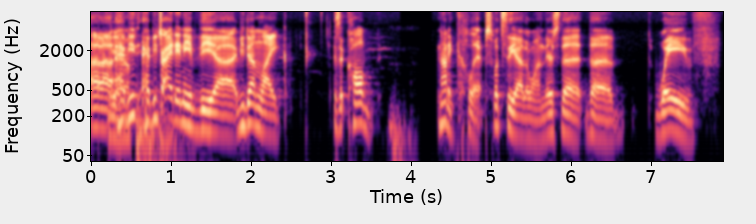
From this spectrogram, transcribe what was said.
Uh, Yeah. Have you have you tried any of the? Uh, have you done like? Is it called? Not Eclipse. What's the other one? There's the the wave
